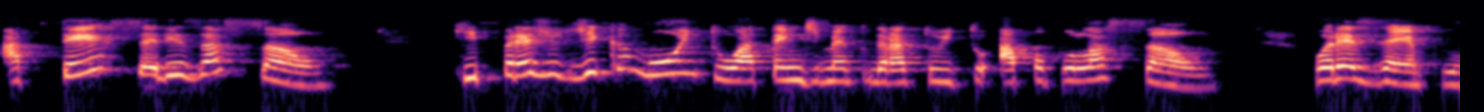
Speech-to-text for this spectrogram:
a terceirização, que prejudica muito o atendimento gratuito à população. Por exemplo,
